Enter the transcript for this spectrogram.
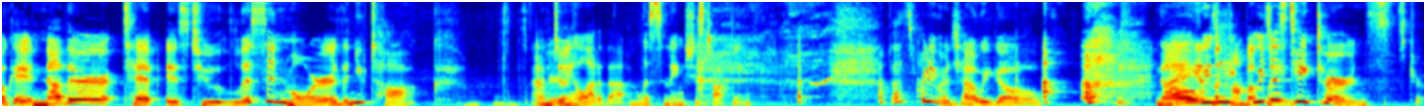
Okay, another tip is to listen more than you talk. It's I'm doing a lot of that. I'm listening. She's talking. That's pretty much how we go. No, I am we, the ju- combo we just take turns. It's true.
